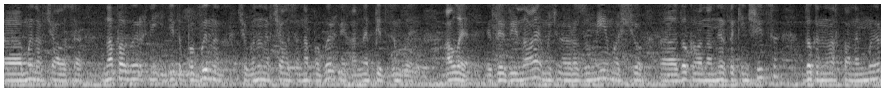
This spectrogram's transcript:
е, ми навчалися на поверхні, і діти повинні, щоб вони навчалися на поверхні, а не під землею. Але йде війна, і ми розуміємо, що е, доки вона не закінчиться, доки не настане мир,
